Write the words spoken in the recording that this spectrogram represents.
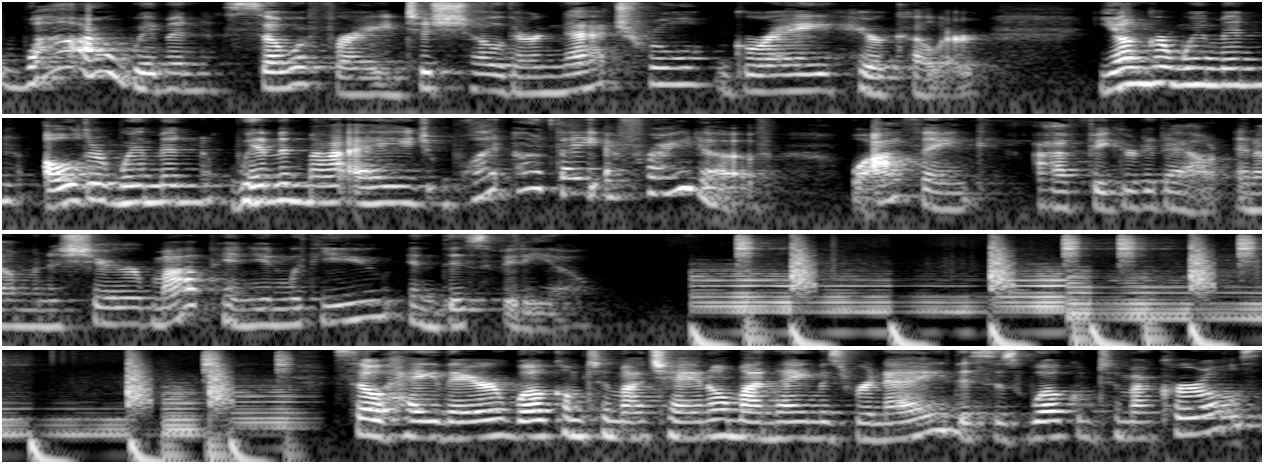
why are women so afraid to show their natural gray hair color? Younger women, older women, women my age, what are they afraid of? Well, I think I've figured it out and I'm going to share my opinion with you in this video. So hey there, welcome to my channel. My name is Renee. This is Welcome to My Curls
